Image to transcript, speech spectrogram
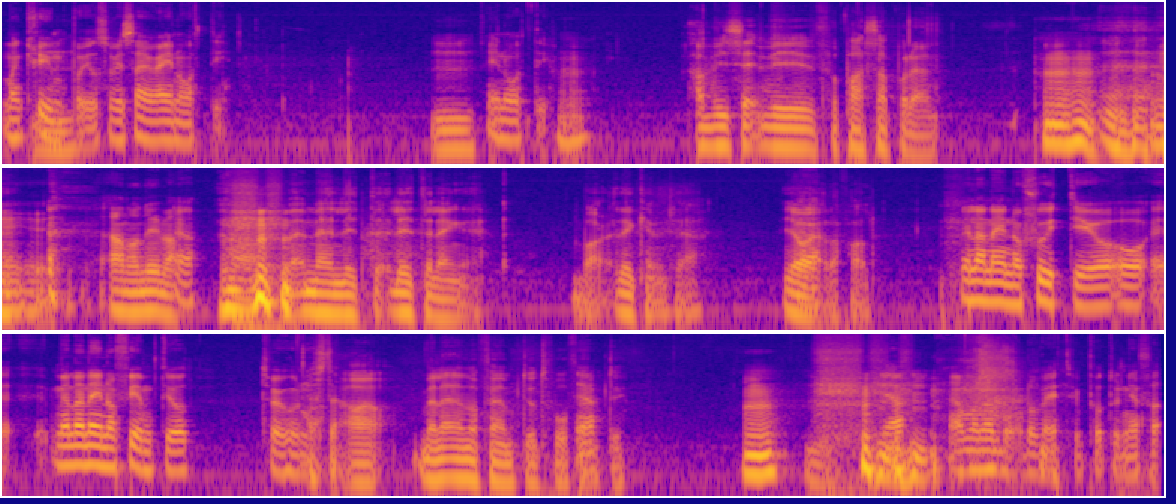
Man krymper ju så vi säger 1,80. Mm. 1,80. Ja, vi, se- vi får passa på den. Är Anonyma. Ja. Men, men lite, lite längre. Bara, det kan vi säga. Jag Ja. i alla fall. Mellan 1,70 och, och eh, mellan 1,50 och 200. Just det. Ja, ja. Mellan 1,50 och 2,50. Mm. Ja, ja men bra, då vet vi på ett ungefär.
